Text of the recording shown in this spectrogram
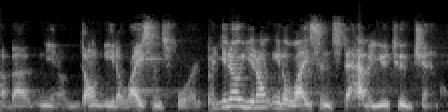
about you know don't need a license for it, but you know you don't need a license to have a YouTube channel,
